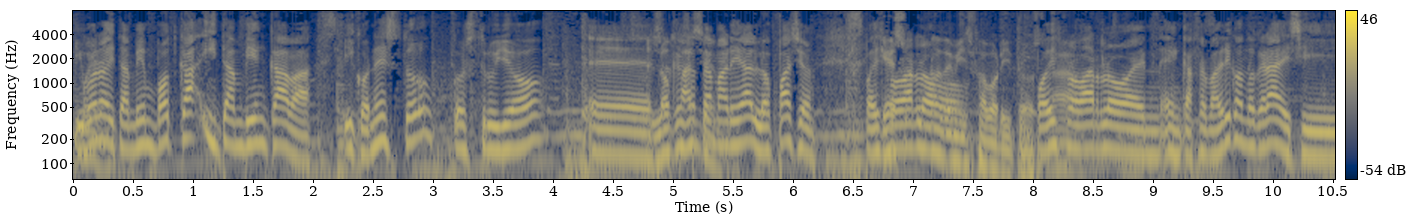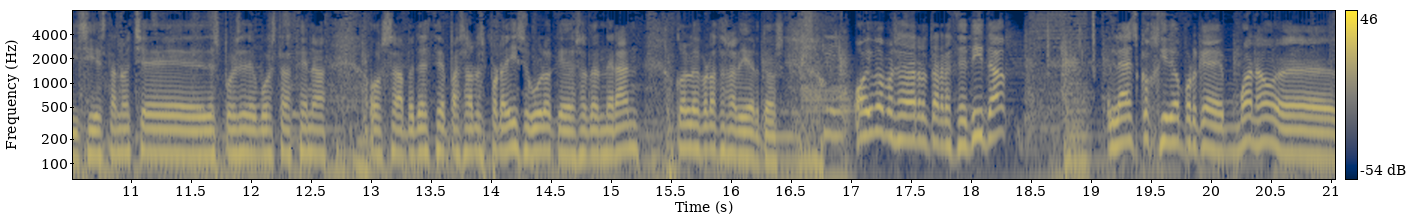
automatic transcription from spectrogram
Y bueno, bien. y también vodka y también cava. Y con esto construyó eh, Love Santa. María Love Passion. Podéis Que es probarlo. uno de mis favoritos. Podéis Ah. probarlo en, en Café Madrid cuando queráis. Y si esta noche, después de vuestra cena, os apetece pasaros por ahí, seguro que os atenderán con los brazos abiertos. Hoy vamos a dar otra recetita. La he escogido porque, bueno, eh,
